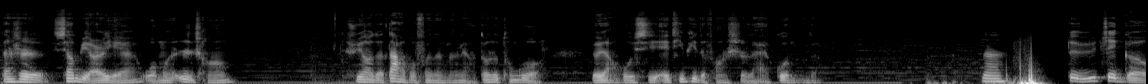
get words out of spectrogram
但是相比而言，我们日常需要的大部分的能量都是通过有氧呼吸 ATP 的方式来供能的。那对于这个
